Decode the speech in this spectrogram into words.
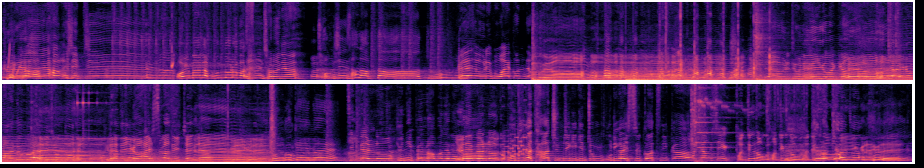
그래 하고 싶지. 얼마나 못 놀아봤으면 저러냐. 정신 사납다 좀. 그래서 우리 뭐 할 건데? 뭐야? 야, 우리 돈이 왜 이거밖에 없어? 야, 이거 많은 거야, 이 정도. 그래도 이거 할 수라도 있잖냐. 그래, 그래, 그래. 농구 게임을 팀별로, 유닛별로 한번 해볼까? 유닛별로 모두가 다 같이 움직이긴 좀 무리가 있을 것 같으니까. 한 명씩 던지고 나오고 던지고 나오고 던지고 나오기. 그래, 그래.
